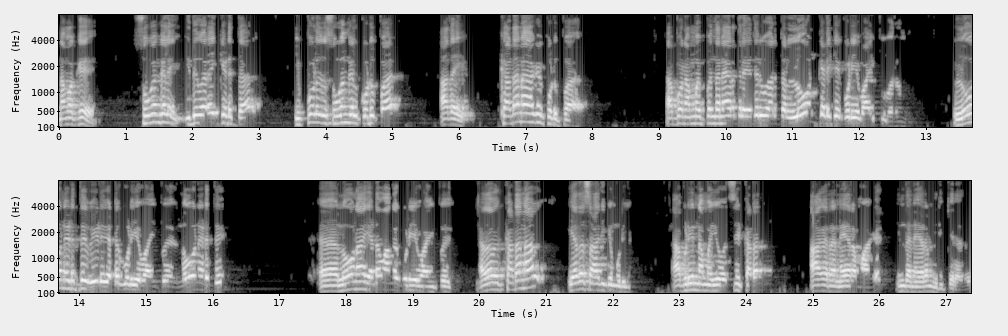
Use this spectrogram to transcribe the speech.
நமக்கு சுகங்களை இதுவரை கெடுத்தார். இப்பொழுது சுகங்கள் கொடுப்பார். அதை கடனாக கொடுப்பார். அப்போ நம்ம இப்ப இந்த நேரத்துல எதிர்பார்த்த லோன் கிடைக்கக்கூடிய வாய்ப்பு வரும். லோன் எடுத்து வீடு கட்டக்கூடிய வாய்ப்பு லோன் எடுத்து லோனா இடம் வாங்கக்கூடிய வாய்ப்பு. அதாவது கடனால் எதை சாதிக்க முடியும்? அப்படின்னு நம்ம யோசிச்சு கடன் ஆகிற நேரமாக இந்த நேரம் இருக்கிறது.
